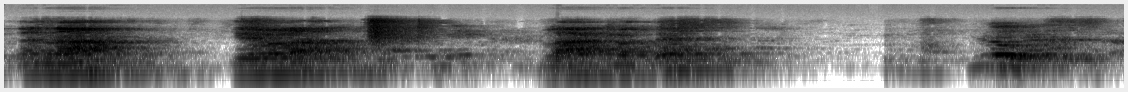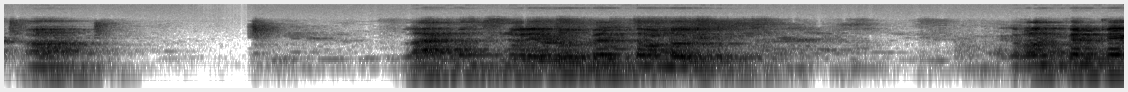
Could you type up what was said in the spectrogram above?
ಇದನ್ನ ಕೇವಲ ಬ್ಲಾಕ್ ಮತ್ತೆ ಬ್ಲಾಕ್ ಮತ್ತೆ ಎರಡು ಪೆನ್ ತಗೊಂಡೋಗಿ ಯಾಕಂದ್ರೆ ಒಂದು ಪೆನ್ ಕೈ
